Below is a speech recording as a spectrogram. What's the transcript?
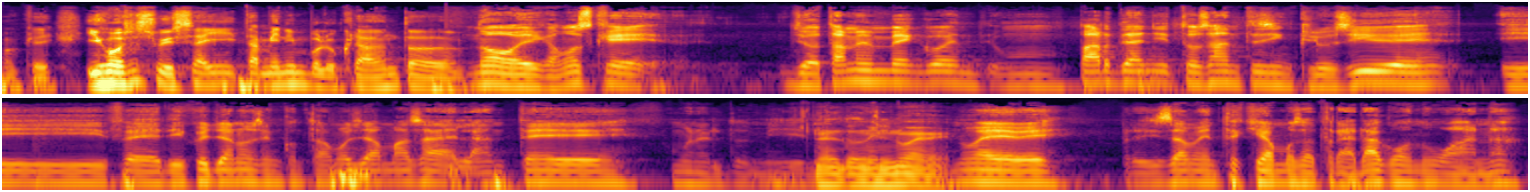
Ok. Y José, estuviste ahí también involucrado en todo. No, digamos que yo también vengo en un par de añitos antes inclusive y Federico y ya nos encontramos ya más adelante, como en el 2000. En el 2009. 9, precisamente que íbamos a traer a Gondwana,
